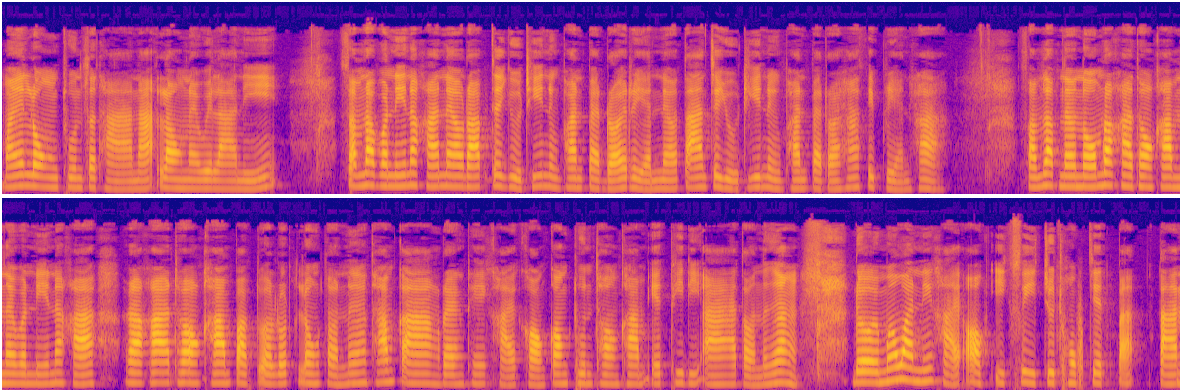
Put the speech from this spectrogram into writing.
ไม่ลงทุนสถานะรองในเวลานี้สำหรับวันนี้นะคะ แนวรับจะอยู่ที่ 1,800 เหรียญแนวต้านจะอยู่ที่ 1,850 เหรียญค่ะ สำหรับแนวโน้มราคาทองคำในวันนี้นะคะ ราคาทองคำปรับตัวลดลงต่อเนื่องท่ามกลาง แรงเทขายของกองทุนทองคำ SPDR ต่อเนื่อง โดยเมื่อวันนี้ขายออกอีก 4.67ปะตัน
